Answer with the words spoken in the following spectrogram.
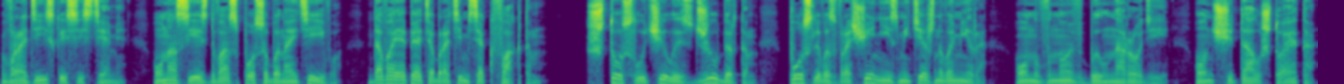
в радийской системе. У нас есть два способа найти его. Давай опять обратимся к фактам. Что случилось с Джилбертом после возвращения из мятежного мира? Он вновь был на Родии. Он считал, что это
